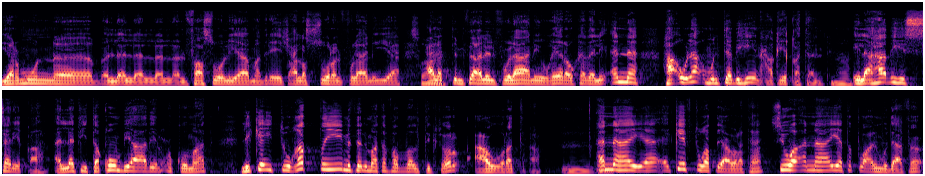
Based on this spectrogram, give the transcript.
يرمون آه، ال- ال- ال- الفاصوليا ما أدري إيش على الصورة الفلانية صحيح. على التمثال الفلاني وغيره وكذا لأن هؤلاء منتبهين حقيقة نعم. إلى هذه السرقة التي تقوم بها هذه الحكومات لكي تغطي مثل ما تفضل الدكتور عورتها أنها هي كيف تغطي عورتها سوى أنها هي تطلع المدافع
